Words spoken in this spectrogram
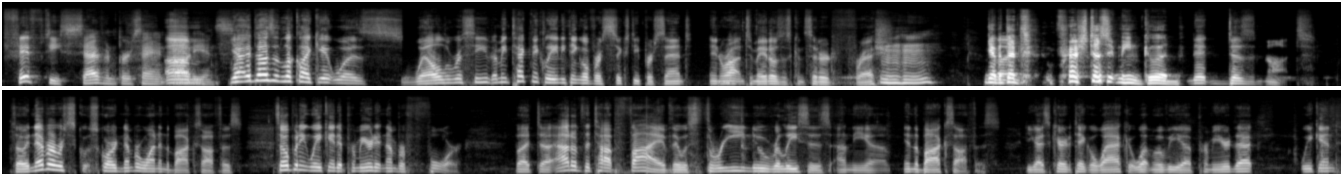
Fifty-seven percent Um, audience. Yeah, it doesn't look like it was well received. I mean, technically, anything over 60% in Rotten Tomatoes is considered fresh. Mm-hmm. Yeah, but, But- that fresh doesn't mean good. It does not. So it never sc- scored number one in the box office. Its opening weekend, it premiered at number four. But uh, out of the top five, there was three new releases on the uh, in the box office. Do you guys care to take a whack at what movie uh, premiered that weekend?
